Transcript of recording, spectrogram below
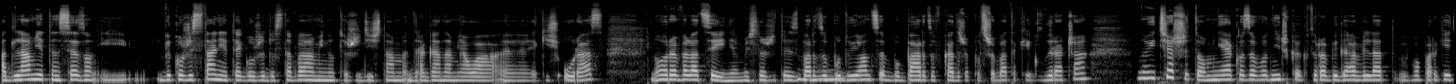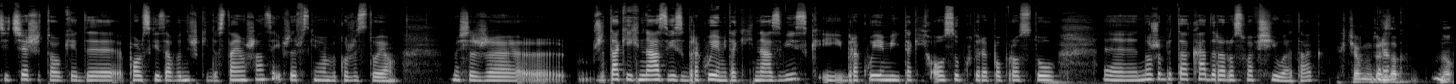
A dla mnie ten sezon i wykorzystanie tego, że dostawała minuty, że gdzieś tam Dragana miała e, jakiś uraz, no rewelacyjnie. Myślę, że to jest bardzo budujące, bo bardzo w kadrze potrzeba takiego gracza. No i cieszy to mnie jako zawodniczkę, która biegała wiele lat po parkiecie, cieszy to, kiedy polskie zawodniczki dostają szansę i przede wszystkim ją wykorzystują. Myślę, że, że takich nazwisk, brakuje mi takich nazwisk i brakuje mi takich osób, które po prostu, e, no żeby ta kadra rosła w siłę, tak? Chciałbym też... Brak-. No,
